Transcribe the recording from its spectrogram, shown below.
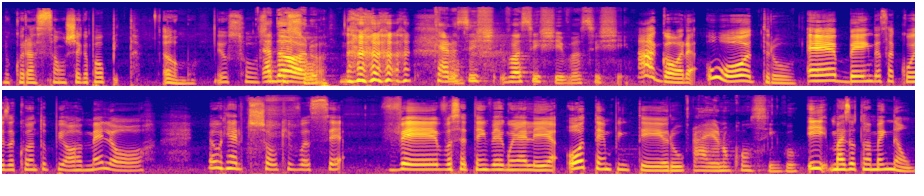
meu coração chega palpita. Amo. Eu sou essa Adoro. Quero assistir, vou assistir, vou assistir. Agora, o outro é bem dessa coisa quanto pior, melhor. É o reality show que você vê, você tem vergonha alheia o tempo inteiro. Ah, eu não consigo. E, mas eu também não.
